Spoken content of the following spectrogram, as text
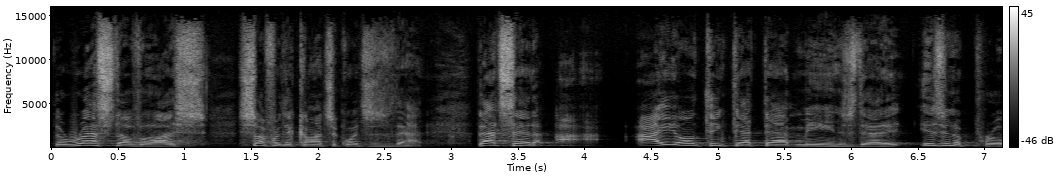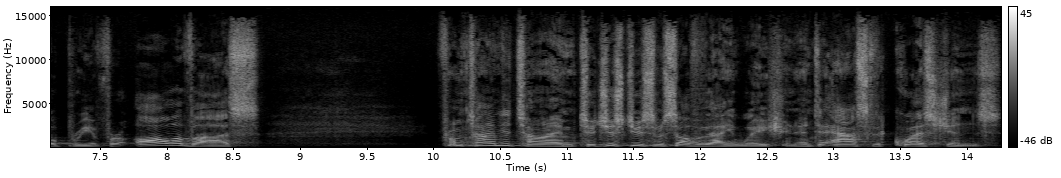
the rest of us suffer the consequences of that. That said, I don't think that that means that it isn't appropriate for all of us from time to time to just do some self evaluation and to ask the questions.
